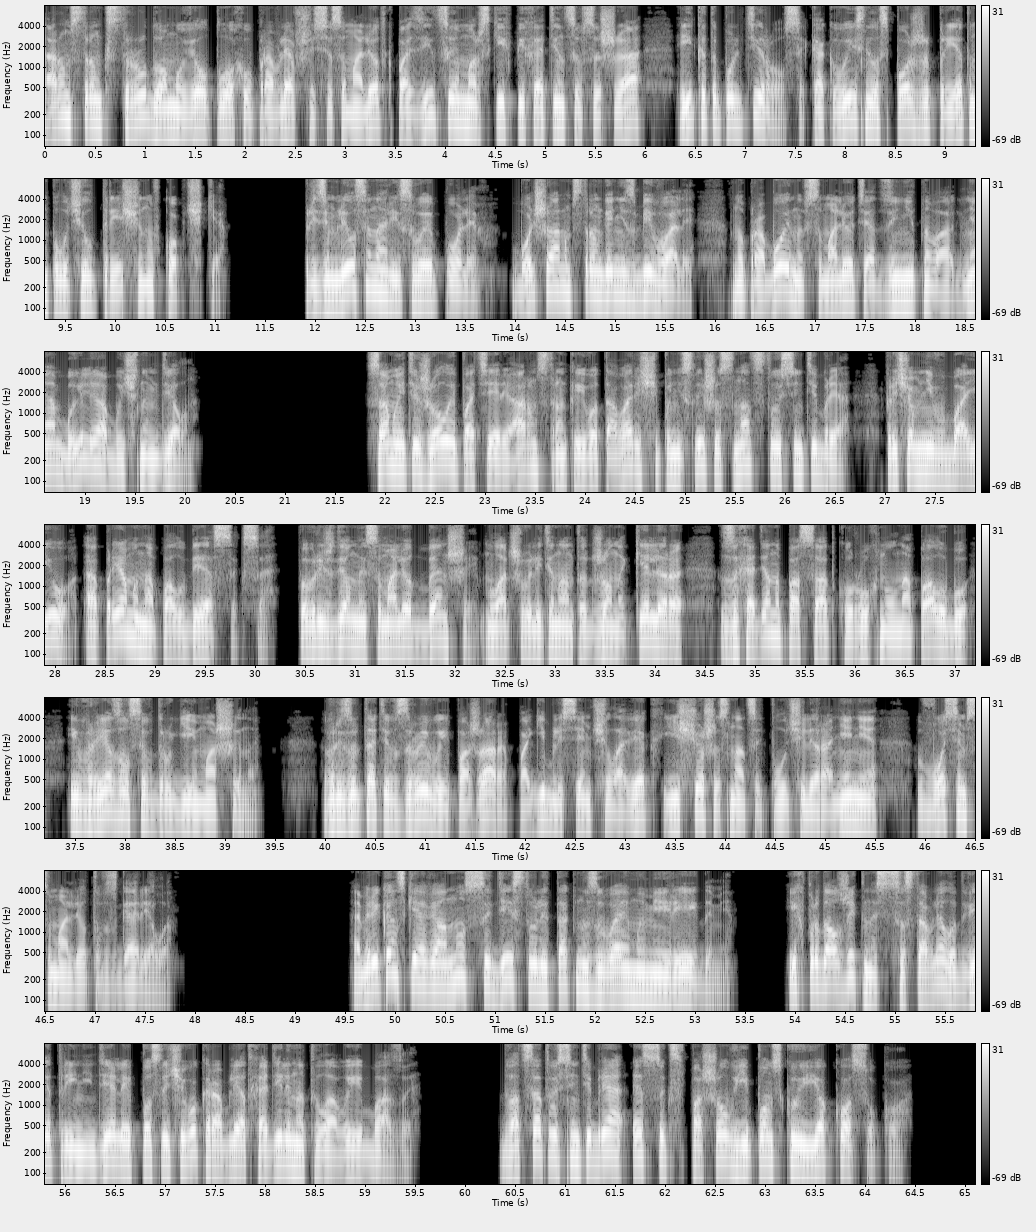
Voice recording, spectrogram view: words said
Армстронг с трудом увел плохо управлявшийся самолет к позициям морских пехотинцев США и катапультировался, как выяснилось позже, при этом получил трещину в копчике. Приземлился на рисовое поле. Больше Армстронга не сбивали, но пробоины в самолете от зенитного огня были обычным делом. Самые тяжелые потери Армстронг и его товарищи понесли 16 сентября, причем не в бою, а прямо на палубе Эссекса. Поврежденный самолет Бенши, младшего лейтенанта Джона Келлера, заходя на посадку, рухнул на палубу и врезался в другие машины. В результате взрыва и пожара погибли семь человек, еще 16 получили ранения, восемь самолетов сгорело. Американские авианосцы действовали так называемыми рейдами. Их продолжительность составляла 2-3 недели, после чего корабли отходили на тыловые базы. 20 сентября Эссекс пошел в японскую Йокосуку.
